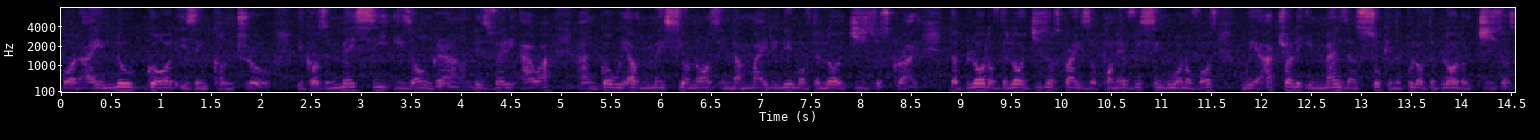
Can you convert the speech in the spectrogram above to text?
But I know God is in control because mercy is on ground this very hour. And God will have mercy on us in the mighty name of the Lord Jesus Christ. The blood of the Lord Jesus Christ is upon every single one of us. We are actually immersed and soaked in the pool of the blood of Jesus.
